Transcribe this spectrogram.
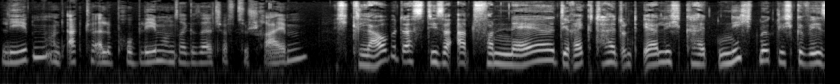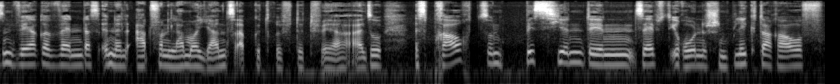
Leben und aktuelle Probleme unserer Gesellschaft zu schreiben? Ich glaube, dass diese Art von Nähe, Direktheit und Ehrlichkeit nicht möglich gewesen wäre, wenn das in eine Art von Lamoyanz abgedriftet wäre. Also es braucht so ein bisschen den selbstironischen Blick darauf,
